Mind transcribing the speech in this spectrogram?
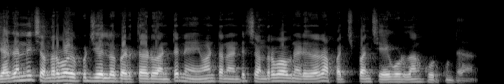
జగన్ని చంద్రబాబు ఎప్పుడు జైల్లో పెడతాడు అంటే నేను ఏమంటానంటే చంద్రబాబు నాయుడు గారు ఆ పచ్చి పని చేయకూడదు అని కోరుకుంటాను.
